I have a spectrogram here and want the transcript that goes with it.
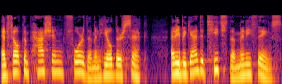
and felt compassion for them and healed their sick. And he began to teach them many things.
